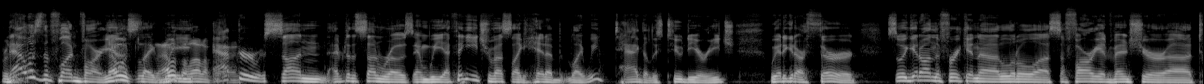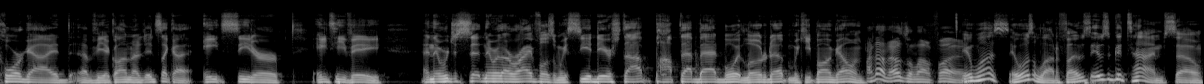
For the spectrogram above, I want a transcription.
For That the, was the fun part. That Yeah, was- like that was a lot of fun. after sun after the sun rose, and we I think each of us like hit a like we tagged at least two deer each. We had to get our third, so we get on the freaking uh, little uh, safari adventure uh, tour guide uh, vehicle. On a, it's like a eight seater ATV. And then we're just sitting there with our rifles, and we see a deer stop, pop that bad boy, load it up, and we keep on going. I thought that was a lot of fun. It was. It was a lot of fun. It was, it was a good time. So,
